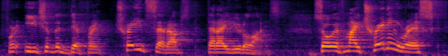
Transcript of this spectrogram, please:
for each of the different trade setups that I utilize. So, if my trading risk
